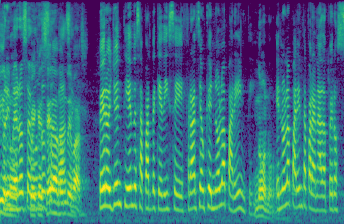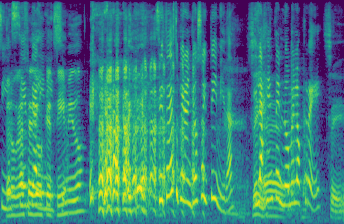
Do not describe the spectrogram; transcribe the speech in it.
decirlo, primeros segundos que dónde vas. Pero yo entiendo esa parte que dice Francia, aunque no lo aparente. No, no. Él no lo aparenta para nada, pero sí pero él siente al inicio. Que tímido. si ustedes supieran, yo soy tímida y la gente no me lo cree. Sí.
